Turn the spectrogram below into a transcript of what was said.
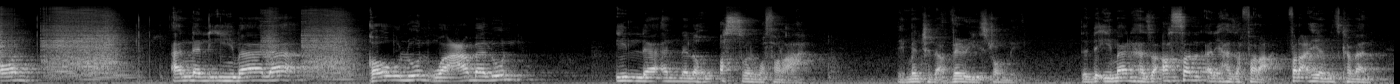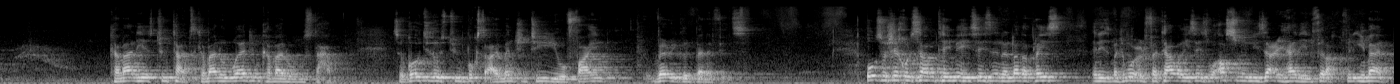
on أن الإيمان قول وعمل إلا أن له أصلا وفرعا They mention that very strongly. That the iman has a asal and it has a fara. Fara here means kamal. Kamal here is two types. Kamalul wajib, kamalul mustahab. So go to those two books that I mentioned to you, you will find very good benefits. Also Shaykh al-Islam Taymiyyah, he says in another place, in his Majmu' al-Fatawa, he says, وَأصل نزاع هذه الفرق في الإيمان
